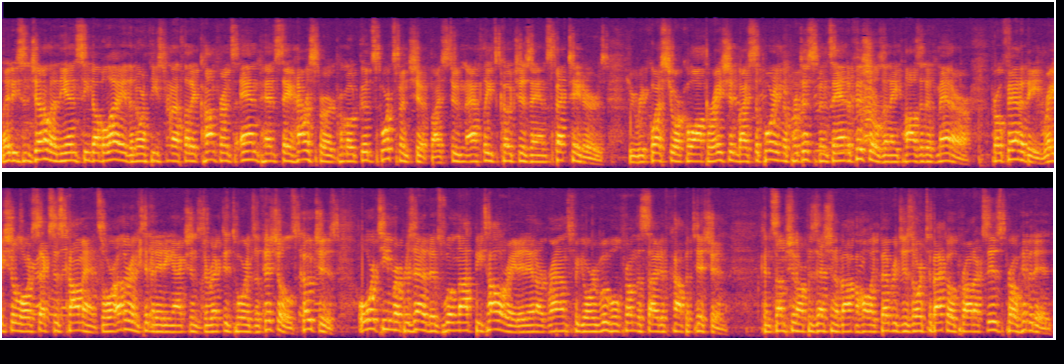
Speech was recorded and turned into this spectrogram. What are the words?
Ladies and gentlemen, the NCAA, the Northeastern Athletic Conference, and Penn State Harrisburg promote good sportsmanship by student athletes, coaches, and spectators. We request your cooperation by supporting the participants and officials in a positive manner. Profanity, racial or sexist comments, or other intimidating actions directed towards officials, coaches, or team representatives will not be tolerated and are grounds for your removal from the site of competition. Consumption or possession of alcoholic beverages or tobacco products is prohibited,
